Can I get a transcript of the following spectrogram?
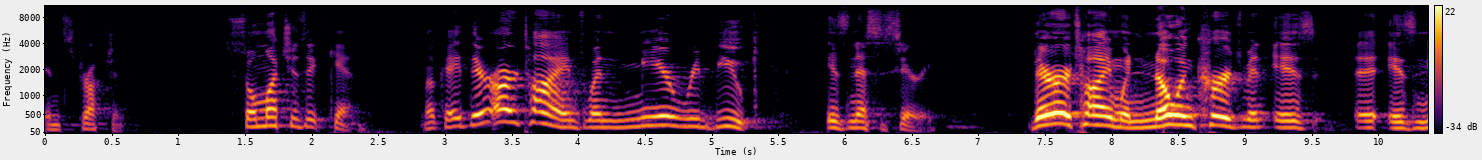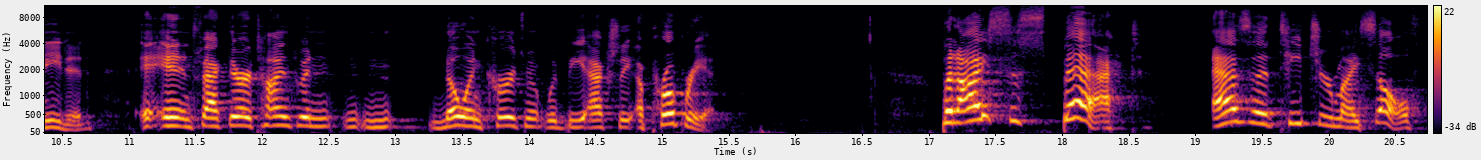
instruction, so much as it can. Okay, there are times when mere rebuke is necessary. There are times when no encouragement is, is needed. In fact, there are times when no encouragement would be actually appropriate. But I suspect, as a teacher myself,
